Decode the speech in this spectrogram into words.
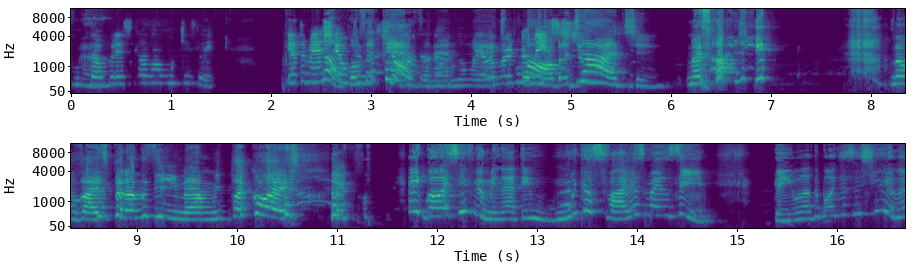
Então, Ah. por isso que eu não quis ler. E eu também achei Não, um com filme certeza, idiota, né? Não é tipo uma obra de um. arte. Mas só que não vai esperando, assim, né? Muita coisa. É igual esse filme, né? Tem muitas falhas, mas assim, tem um lado bom de assistir, né?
